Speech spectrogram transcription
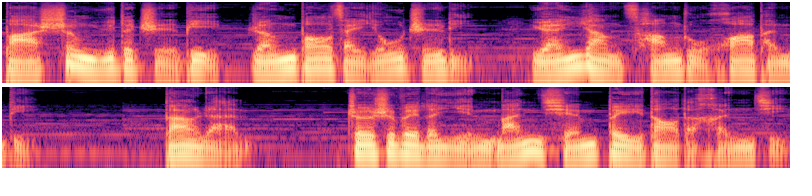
把剩余的纸币仍包在油纸里，原样藏入花盆底。当然，这是为了隐瞒钱被盗的痕迹。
